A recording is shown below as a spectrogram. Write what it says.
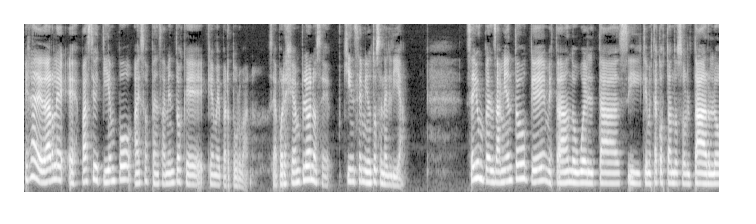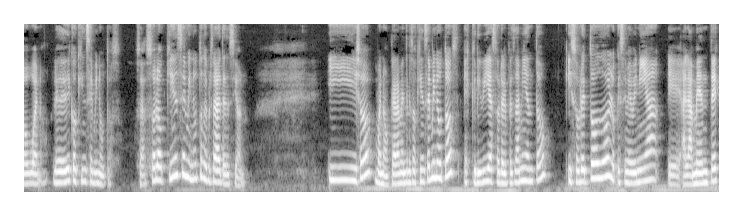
es la de darle espacio y tiempo a esos pensamientos que, que me perturban. O sea, por ejemplo, no sé, 15 minutos en el día. Si hay un pensamiento que me está dando vueltas y que me está costando soltarlo, bueno, le dedico 15 minutos. O sea, solo 15 minutos de prestar atención. Y yo, bueno, claramente en esos 15 minutos escribía sobre el pensamiento y sobre todo lo que se me venía eh, a la mente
